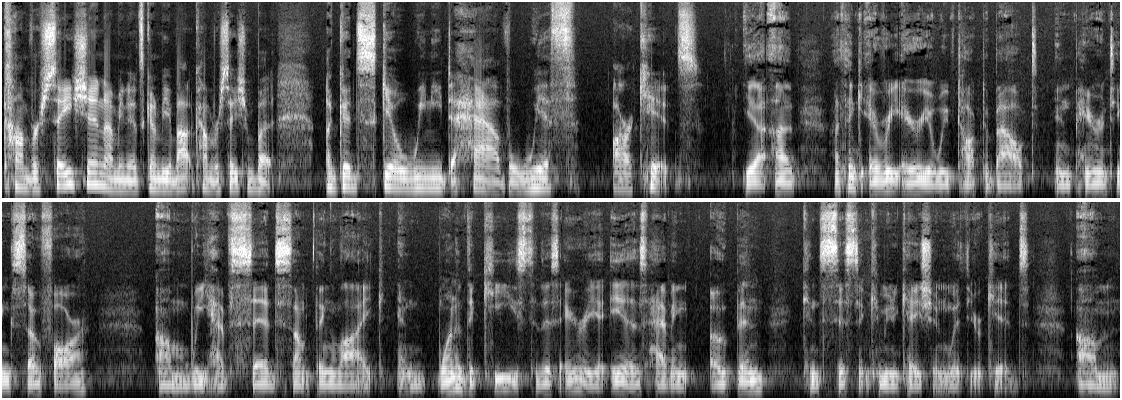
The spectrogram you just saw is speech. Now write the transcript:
conversation. I mean, it's going to be about conversation, but a good skill we need to have with our kids. Yeah, I, I think every area we've talked about in parenting so far, um, we have said something like, and one of the keys to this area is having open, consistent communication with your kids. Um,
